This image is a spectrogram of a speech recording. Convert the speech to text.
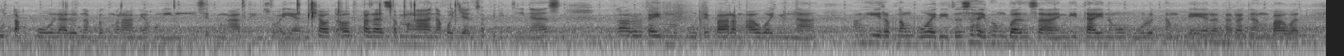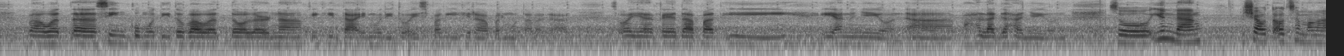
utak ko lalo na pag marami akong iniisip mga ating. So ayan, shout out pala sa mga anak ko dyan sa Pilipinas. Mag-aral kayong mabuti, parang awan nyo na ang hirap ng buhay dito sa ibang bansa. Hindi tayo namumulot ng pera. Talagang bawat bawat uh, singko mo dito, bawat dollar na kikitain mo dito ay paghihirapan mo talaga. So ayan, kaya dapat i, i ano niyo 'yon, uh, pahalagahan niyo 'yon. So, yun lang shout out sa mga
